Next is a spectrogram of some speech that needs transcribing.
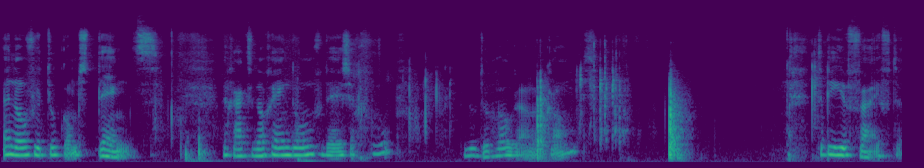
en over je toekomst denkt. Dan ga ik er nog één doen voor deze groep. Ik doe de rode aan de kant. 53.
